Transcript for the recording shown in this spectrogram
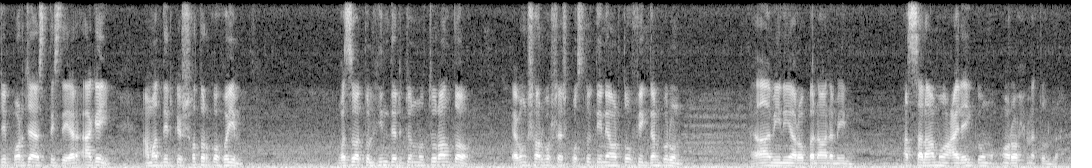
যে পর্যায়ে আসতেছে, এর আগেই আমাদেরকে সতর্ক হয়ে গজওয়াতুল হিন্দের জন্য চূড়ান্ত এবং সর্বশেষ প্রস্তুতি নেওয়ার তৌফিক দান করুন। আমিন ইয়া আলামিন। আসসালামু আলাইকুম রাহমাতুল্লাহ।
